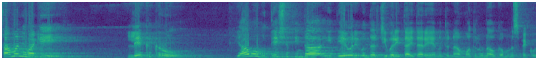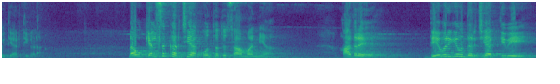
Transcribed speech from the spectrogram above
ಸಾಮಾನ್ಯವಾಗಿ ಲೇಖಕರು ಯಾವ ಉದ್ದೇಶದಿಂದ ಈ ದೇವರಿಗೊಂದು ಅರ್ಜಿ ಬರೀತಾ ಇದ್ದಾರೆ ಅನ್ನೋದನ್ನು ಮೊದಲು ನಾವು ಗಮನಿಸಬೇಕು ವಿದ್ಯಾರ್ಥಿಗಳ. ನಾವು ಕೆಲಸಕ್ಕೆ ಅರ್ಜಿ ಹಾಕುವಂಥದ್ದು ಸಾಮಾನ್ಯ. ಆದರೆ ದೇವರಿಗೆ ಒಂದು ಅರ್ಜಿ ಹಾಕ್ತೀವಿ.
